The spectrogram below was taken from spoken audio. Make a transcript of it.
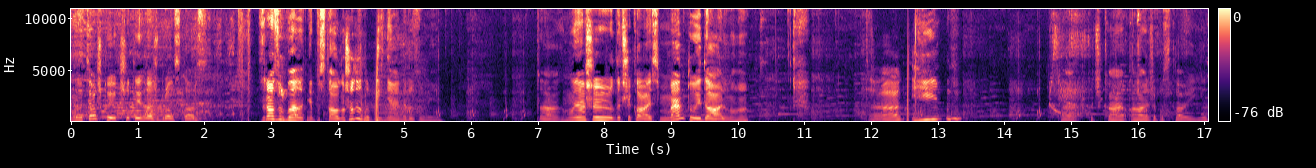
ну, тяжко, якщо ти граєш в Brawl Stars. Зразу велетня поставлено. Що пізня, я не розумію. Так, ну я ще дочекаюсь моменту ідеального. Так, і. Так, почекаю. А, я вже поставив її,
